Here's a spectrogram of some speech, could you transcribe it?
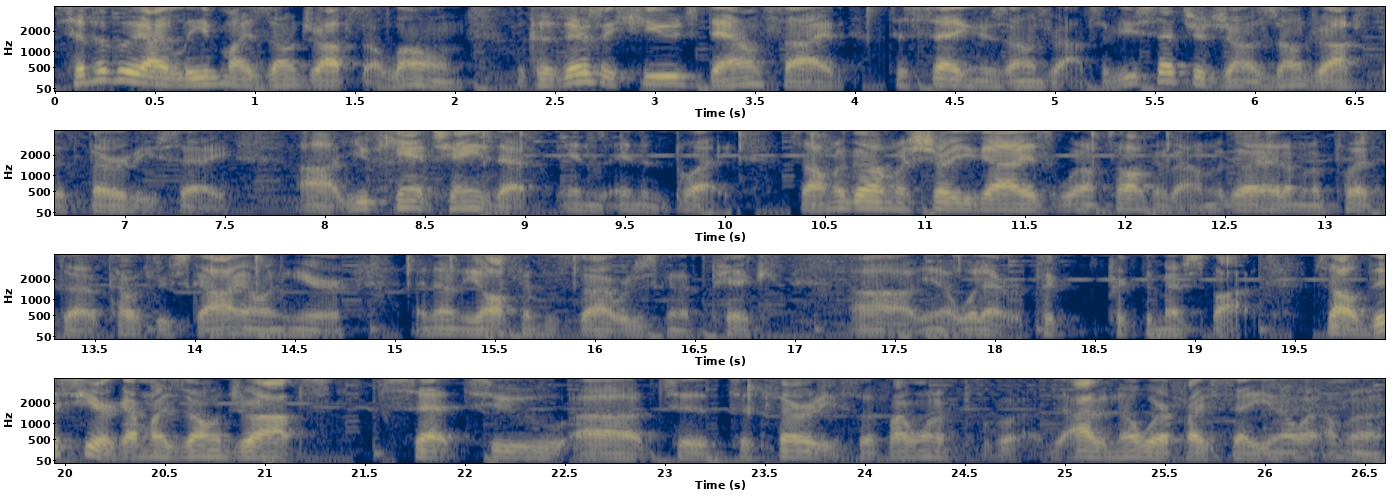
Typically, I leave my zone drops alone because there's a huge downside to setting your zone drops. If you set your zone drops to 30, say, uh, you can't change that in in the play. So I'm gonna go. I'm gonna show you guys what I'm talking about. I'm gonna go ahead. I'm gonna put uh, cover three sky on here, and then on the offensive side, we're just gonna pick, uh, you know, whatever. Pick pick the mesh spot. So this year, got my zone drops set to uh, to to 30. So if I want to out of nowhere, if I say, you know what, I'm gonna,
